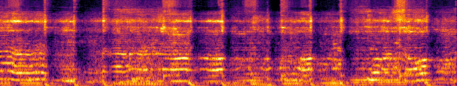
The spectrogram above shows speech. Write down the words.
ตั้ ก็สม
